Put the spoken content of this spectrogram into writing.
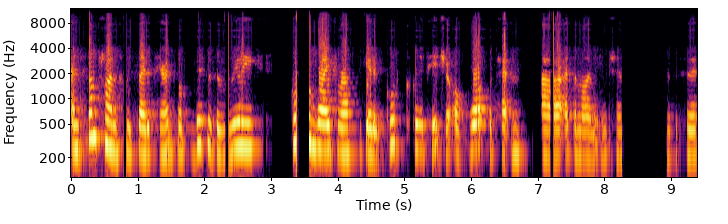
And sometimes we say to parents, look, this is a really good way for us to get a good, clear picture of what the patterns are at the moment in terms of her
